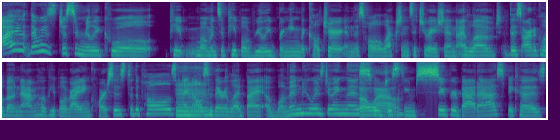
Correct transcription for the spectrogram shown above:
I there was just some really cool pe- moments of people really bringing the culture in this whole election situation. I loved this article about Navajo people riding horses to the polls, mm. and mm-hmm. also they were led by a woman who was doing this, oh, wow. who just seems super badass because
